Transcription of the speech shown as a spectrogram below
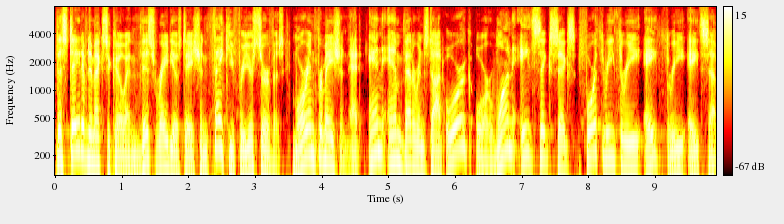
The state of New Mexico and this radio station thank you for your service. More information at nmveterans.org or 1 866 433 8387.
